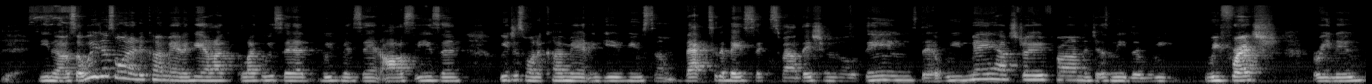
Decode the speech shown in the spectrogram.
Yes. You know, so we just wanted to come in again, like like we said, we've been saying all season. We just want to come in and give you some back to the basics, foundational things that we may have strayed from and just need to re- refresh, renew,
